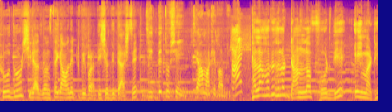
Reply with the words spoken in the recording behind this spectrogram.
সুদূর সিরাজগঞ্জ থেকে আমাদের টুপি পাড়া টি দিতে আসছে। জিতবে তো সেই যে আমাকে পাবে। খেলা হবে হলো ডানলভ ফোর দিয়ে এই মাঠে।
